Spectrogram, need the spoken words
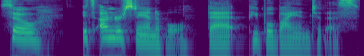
So it's understandable that people buy into this.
